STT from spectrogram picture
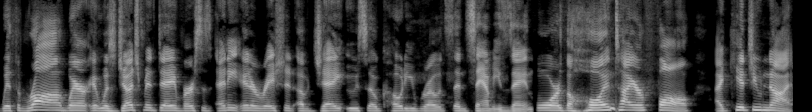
with Raw, where it was Judgment Day versus any iteration of Jey Uso, Cody Rhodes, and Sami Zayn for the whole entire fall. I kid you not.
